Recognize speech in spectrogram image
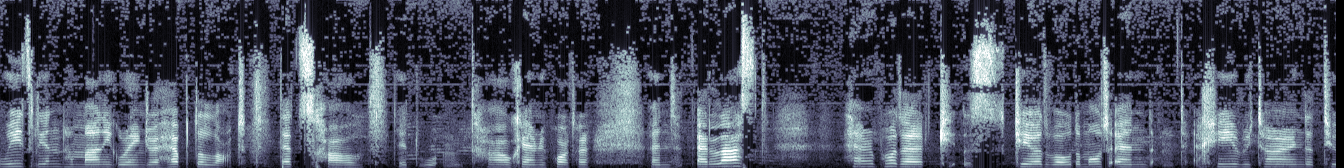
Weasley and Hermione Granger helped a lot. That's how it worked, how Harry Potter, and at last. Harry Potter ki- killed Voldemort and he returned to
